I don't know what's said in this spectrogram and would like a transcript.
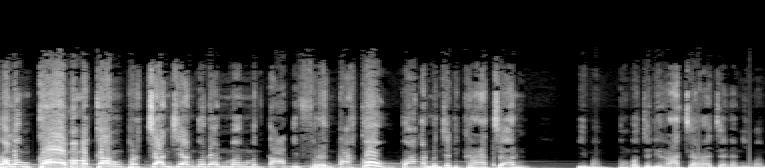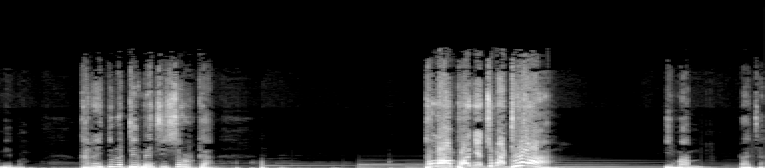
kalau engkau memegang perjanjianku dan mentaati perintahku, kau akan menjadi kerajaan imam. Engkau jadi raja-raja dan imam-imam. Karena itulah dimensi surga. Kelompoknya cuma dua. Imam, raja.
